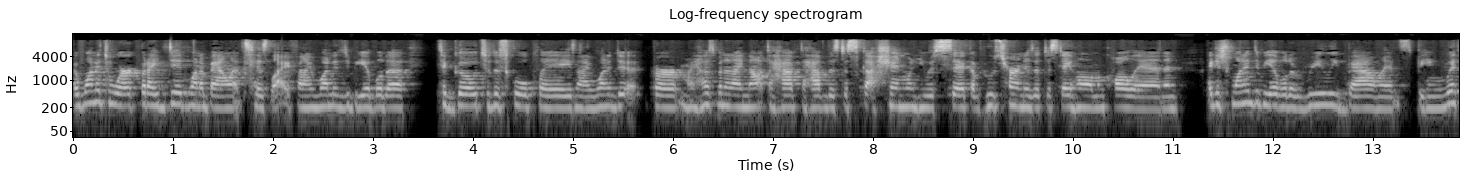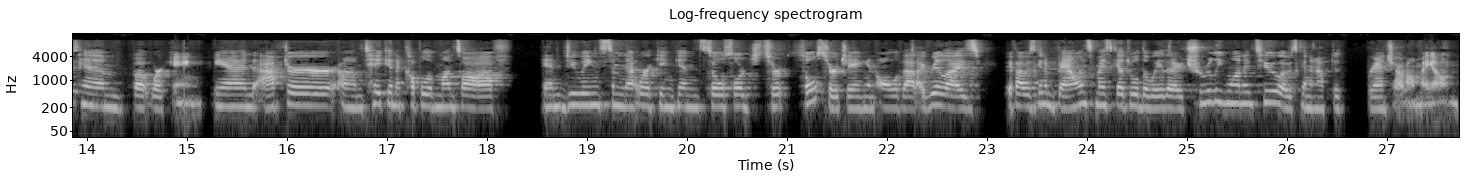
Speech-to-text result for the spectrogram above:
I wanted to work, but I did want to balance his life and I wanted to be able to to go to the school plays and I wanted to, for my husband and I not to have to have this discussion when he was sick of whose turn is it to stay home and call in. And I just wanted to be able to really balance being with him, but working. And after um, taking a couple of months off, and doing some networking and soul, soul searching and all of that, I realized if I was going to balance my schedule the way that I truly wanted to, I was going to have to branch out on my own.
